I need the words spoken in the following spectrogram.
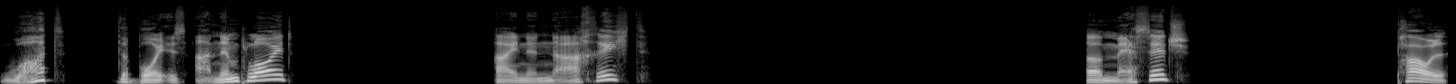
What? The boy is unemployed? Eine Nachricht? A message? Paul,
